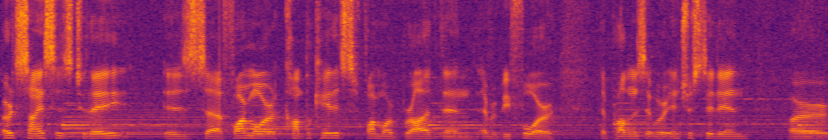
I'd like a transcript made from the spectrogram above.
Earth sciences today is uh, far more complicated, it's far more broad than ever before. The problems that we're interested in are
